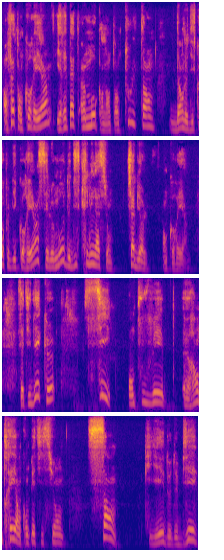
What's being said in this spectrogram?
en fait, en coréen, il répète un mot qu'on entend tout le temps dans le discours public coréen, c'est le mot de discrimination, chabiol en coréen. Cette idée que si on pouvait euh, rentrer en compétition sans qu'il y ait de, biais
